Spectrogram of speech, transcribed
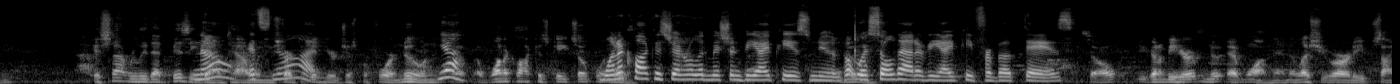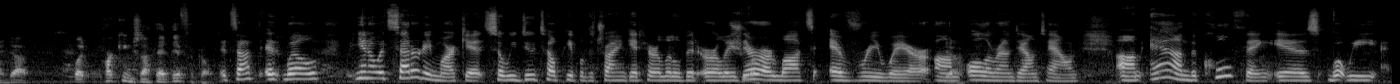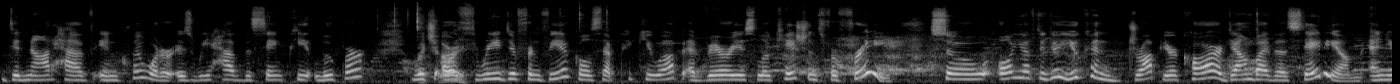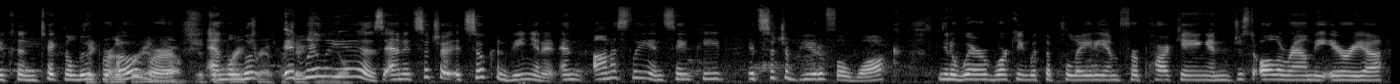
it's not really that busy No, downtown it's when you start not. to get here just before noon. Yeah. Uh, one o'clock is gates open. One noon. o'clock is general admission, VIP is noon, but we're sold out of VIP for both days. So you're going to be here at, at one, and unless you've already signed up. But parking's not that difficult. It's not, it, well, you know, it's Saturday market, so we do tell people to try and get here a little bit early. Sure. There are lots everywhere, um, Yeah. all around downtown. Um, and the cool thing is, what we did not have in Clearwater is we have the St. Pete Looper, which That's are three different vehicles that pick you up at various locations for free. So all you have to do, you can drop your car down by the stadium and you can take the Take the Looper, Looper over. yeah. And the great Loop- it really deal. is, and it's such a it's so convenient. And honestly, in St. Pete, it's such a beautiful walk. You know, we're working with the Palladium for parking and just all around the area.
